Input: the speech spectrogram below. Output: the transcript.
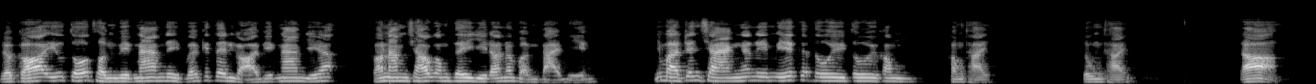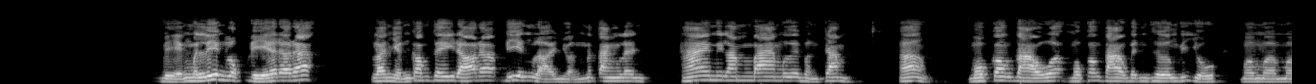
rồi có yếu tố thuần việt nam đi với cái tên gọi việt nam gì á có năm sáu công ty gì đó nó vận tải biển. Nhưng mà trên sàn niêm yết tôi tôi không không thấy. Tôi không thấy. Đó. Biển mà liên lục địa đó đó là những công ty đó đó biên lợi nhuận nó tăng lên 25 30 phần trăm không? Một con tàu một con tàu bình thường ví dụ mà, mà, mà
